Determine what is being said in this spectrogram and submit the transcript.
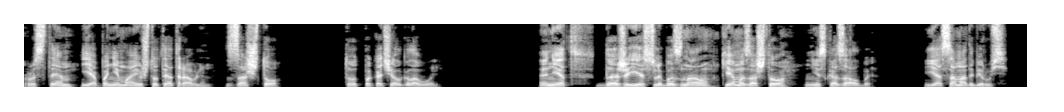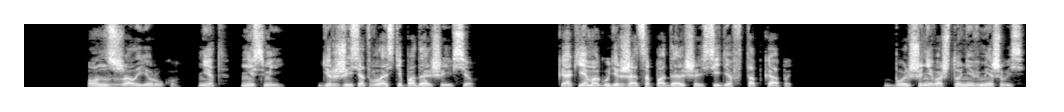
«Рустем, я понимаю, что ты отравлен. За что?» Тот покачал головой. «Нет, даже если бы знал, кем и за что, не сказал бы. Я сама доберусь». Он сжал ее руку. «Нет, не смей. Держись от власти подальше, и все. Как я могу держаться подальше, сидя в топкапы? Больше ни во что не вмешивайся.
